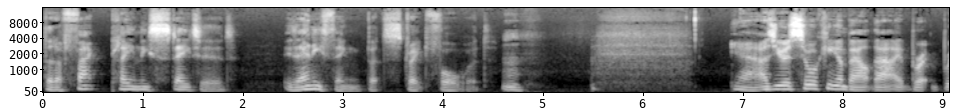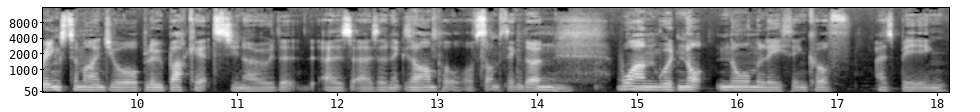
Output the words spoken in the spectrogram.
that a fact plainly stated is anything but straightforward. Mm. Yeah, as you were talking about that, it br- brings to mind your blue buckets. You know, that as as an example of something that Mm. one would not normally think of as being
